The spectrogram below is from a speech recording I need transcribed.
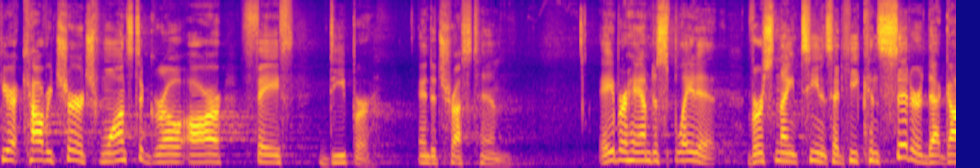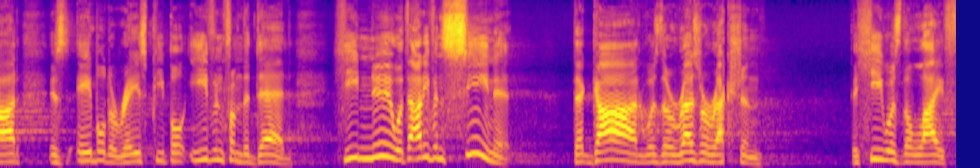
here at Calvary Church wants to grow our faith deeper and to trust Him. Abraham displayed it. Verse 19, it said, He considered that God is able to raise people even from the dead he knew without even seeing it that God was the resurrection, that He was the life.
